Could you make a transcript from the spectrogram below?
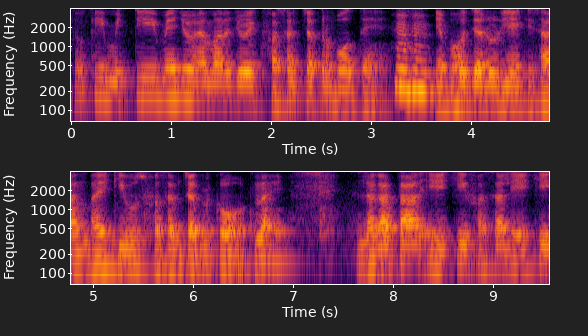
क्योंकि मिट्टी में जो है हमारे जो एक फ़सल चक्र बोलते हैं ये बहुत ज़रूरी है किसान भाई कि उस फ़सल चक्र को अपनाएँ। लगातार एक ही फ़सल एक ही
